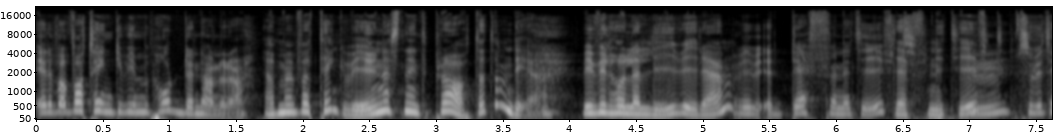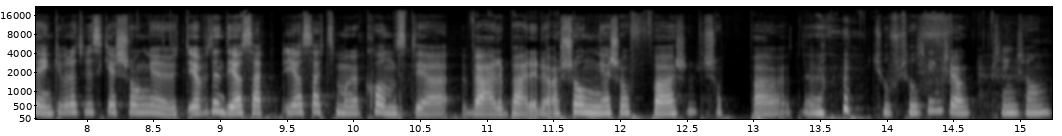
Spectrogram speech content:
Eller vad, vad tänker vi med podden här nu då? Ja, men vad tänker vi? Vi har ju nästan inte pratat om det. Vi vill hålla liv i den, Vi, definitivt. definitivt. Mm. Så vi tänker väl att vi ska sjunga ut. Jag vet inte, jag har sagt, jag har sagt så många konstiga verb här idag. Sjunga, tjoffa, shoppa, Tjoff, tjoff, tjing tjong.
